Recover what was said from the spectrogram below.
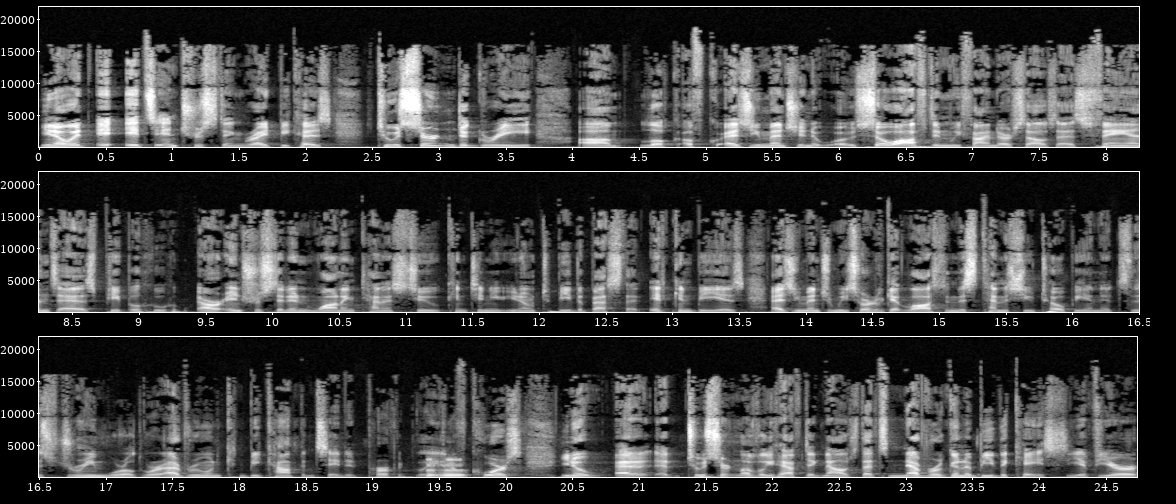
you know, it, it it's interesting, right? Because to a certain degree, um, look, of, as you mentioned, it, so often we find ourselves as fans, as people who are interested in wanting tennis to continue, you know, to be the best that it can be. Is as you mentioned, we sort of get lost in this tennis utopia, and it's this dream world where everyone can be compensated perfectly. Mm-hmm. And of course, you know, at, at, to a certain level, you have to acknowledge that's never going to be the case. If you're,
